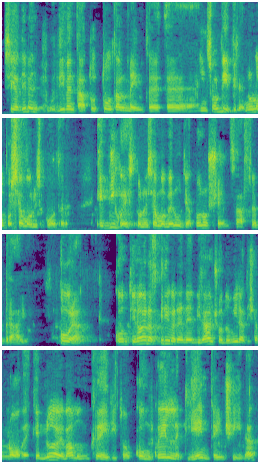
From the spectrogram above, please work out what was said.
sia diventato totalmente eh, insolvibile, non lo possiamo riscuotere e di questo ne siamo venuti a conoscenza a febbraio. Ora, continuare a scrivere nel bilancio 2019 che noi avevamo un credito con quel cliente in Cina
